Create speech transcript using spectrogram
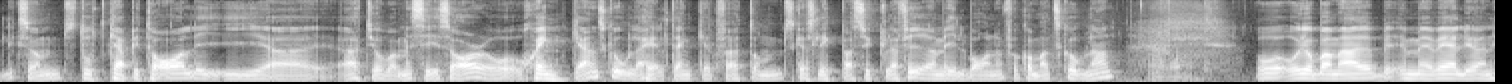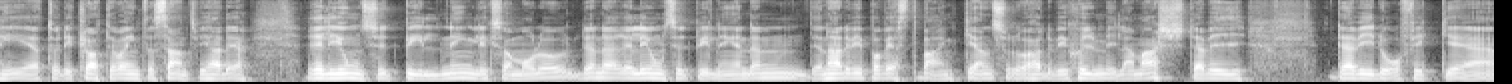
liksom stort kapital i, i uh, att jobba med CSR och skänka en skola helt enkelt för att de ska slippa cykla fyra mil barnen för att komma till skolan. Och, och, jobba med, med välgörenhet och det är klart det var intressant. Vi hade religionsutbildning liksom och då, den där religionsutbildningen den, den hade vi på Västbanken så då hade vi sju mila marsch där vi där vi då fick eh,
